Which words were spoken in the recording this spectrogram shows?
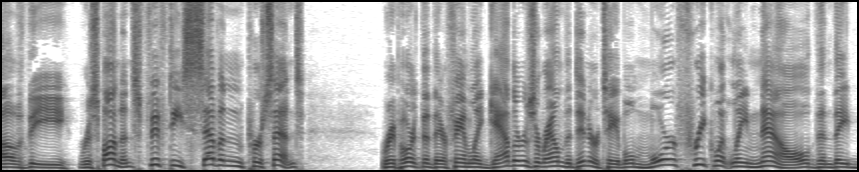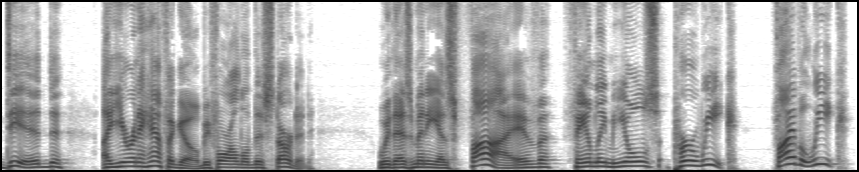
Of the respondents, 57% report that their family gathers around the dinner table more frequently now than they did a year and a half ago before all of this started, with as many as five family meals per week. Five a week.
